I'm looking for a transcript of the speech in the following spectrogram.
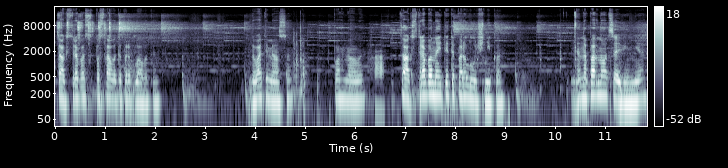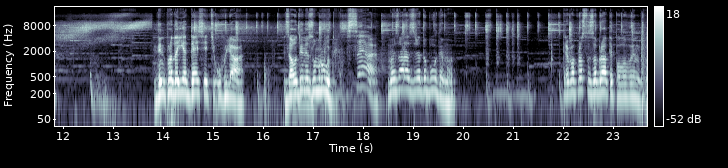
Так, треба поставити переплавити. Давайте м'ясо. Погнали. Так, треба знайти тепер лучника. Напевно, оце він, ні? Він продає 10 угля. За один ізумруд. Все! Ми зараз вже добудемо. Треба просто забрати половинку.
